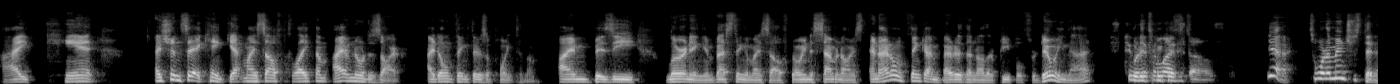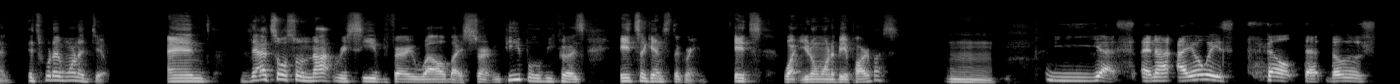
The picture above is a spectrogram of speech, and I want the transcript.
I can't, I shouldn't say I can't get myself to like them. I have no desire. I don't think there's a point to them. I'm busy learning, investing in myself, going to seminars. And I don't think I'm better than other people for doing that. It's two But it's because- lifestyles. Yeah, it's what I'm interested in. It's what I want to do. And that's also not received very well by certain people because it's against the grain. It's what you don't want to be a part of us. Mhm. Yes, and I, I always felt that those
